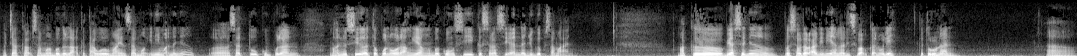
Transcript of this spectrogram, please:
bercakap sama, bergelak, ketawa, main sama. Ini maknanya uh, satu kumpulan manusia ataupun orang yang berkongsi keserasian dan juga persamaan. Maka biasanya persaudaraan ini adalah disebabkan oleh keturunan. Uh,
